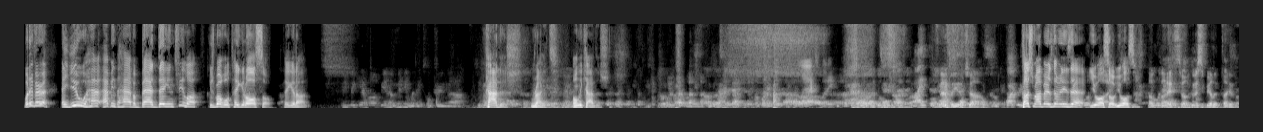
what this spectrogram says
But if and you ha- happen to have a bad day in tefillah, Baruch will take it also. Take it on. Kaddish, right? Only Kaddish. For your job. Tashma Bears is there. You also, you also. Okay, so I'm gonna spiel it over.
